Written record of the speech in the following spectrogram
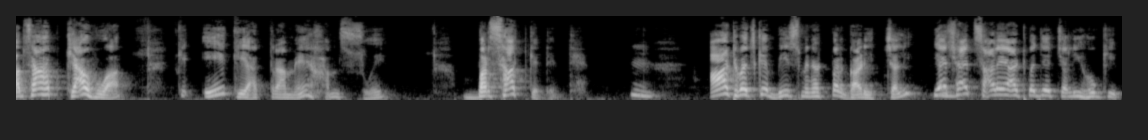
अब साहब क्या हुआ कि एक यात्रा में हम सोए बरसात के दिन थे। हम्म। आठ बज के बीस मिनट पर गाड़ी चली या शायद साढ़े आठ बजे चली होगी।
